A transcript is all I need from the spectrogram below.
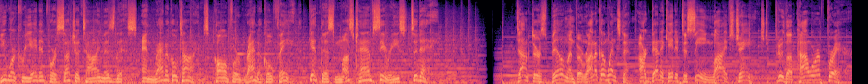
You were created for such a time as this, and radical times call for radical faith. Get this must have series today. Doctors Bill and Veronica Winston are dedicated to seeing lives changed through the power of prayer.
